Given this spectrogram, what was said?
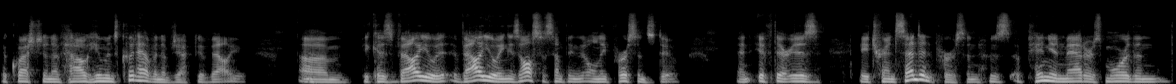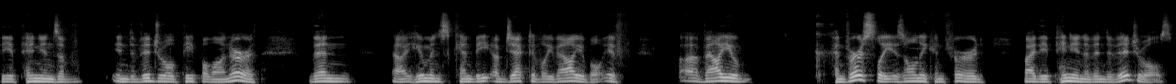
the question of how humans could have an objective value. Hmm. Um, because value valuing is also something that only persons do. And if there is a transcendent person whose opinion matters more than the opinions of individual people on earth, then uh, humans can be objectively valuable. If uh, value, conversely, is only conferred by the opinion of individuals,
